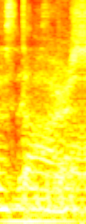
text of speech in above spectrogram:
the stars.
